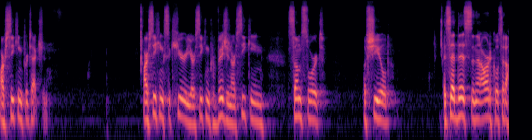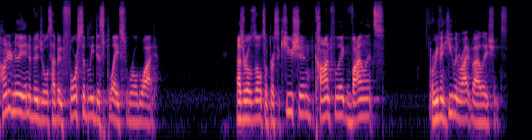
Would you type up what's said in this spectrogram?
are seeking protection, are seeking security, are seeking provision, are seeking some sort of shield. It said this in that article it said 100 million individuals have been forcibly displaced worldwide as a result of persecution, conflict, violence, or even human right violations.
